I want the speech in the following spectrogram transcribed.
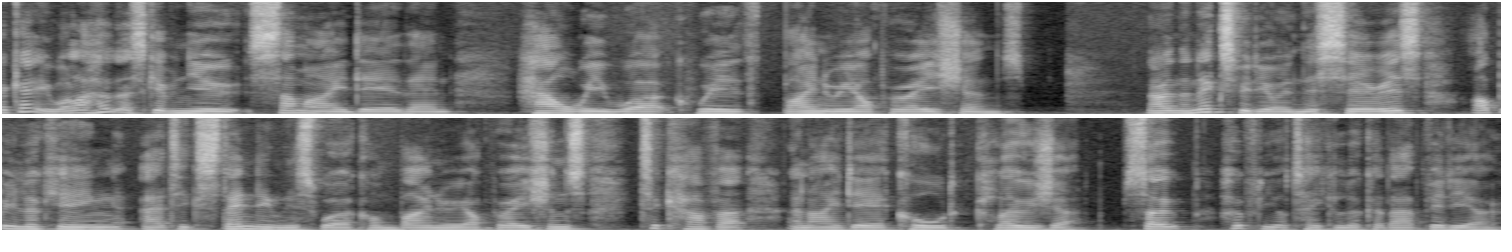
Okay, well I hope that's given you some idea then how we work with binary operations. Now in the next video in this series, I'll be looking at extending this work on binary operations to cover an idea called closure. So hopefully you'll take a look at that video.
